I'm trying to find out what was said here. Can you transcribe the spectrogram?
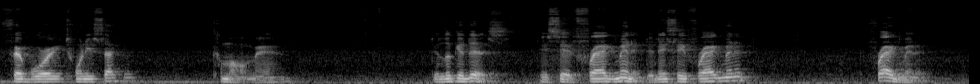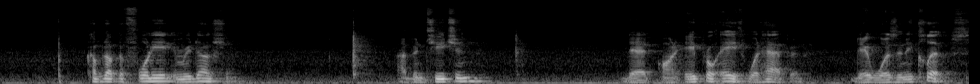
February 22nd? Come on, man. Then look at this. They said fragmented. Didn't they say fragmented? Fragmented. Comes up to 48 in reduction. I've been teaching that on April 8th, what happened? There was an eclipse.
